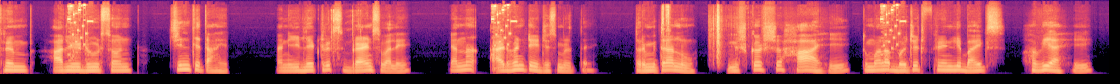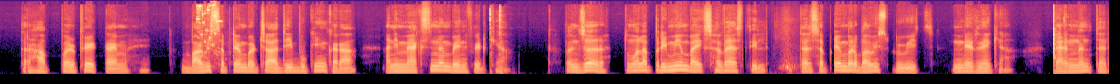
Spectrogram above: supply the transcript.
Triumph Harley Davidson चिंतित आहेत. आणि इलेक्ट्रिक्स ब्रँड्सवाले यांना ॲडव्हान्टेजेस मिळत आहे तर मित्रांनो निष्कर्ष हा आहे तुम्हाला बजेट फ्रेंडली बाईक्स हवी आहे तर हा परफेक्ट टाईम आहे. बावीस सप्टेंबरच्या आधी बुकिंग करा आणि मॅक्सिमम बेनिफिट घ्या. पण जर तुम्हाला प्रीमियम बाईक्स हव्या असतील तर सप्टेंबर बावीस पूर्वीच निर्णय घ्या. कारण नंतर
